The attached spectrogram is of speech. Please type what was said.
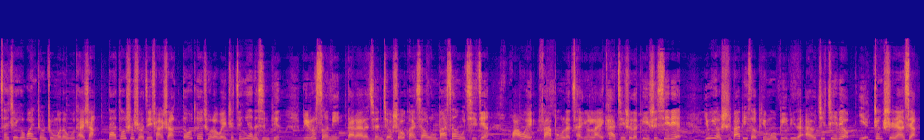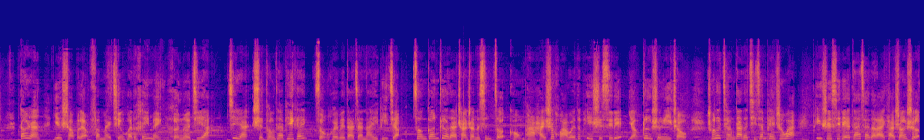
在这个万众瞩目的舞台上，大多数手机厂商都推出了为之惊艳的新品，比如索尼带来了全球首款骁龙八三五旗舰，华为发布了采用徕卡技术的 P 十系列。拥有十八比九屏幕比例的 LG G 六也正式亮相，当然也少不了贩卖情怀的黑莓和诺基亚。既然是同台 PK，总会被大家拿以比较。纵观各大厂商的新作，恐怕还是华为的 P 十系列要更胜一筹。除了强大的旗舰配置外，P 十系列搭载的徕卡双摄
